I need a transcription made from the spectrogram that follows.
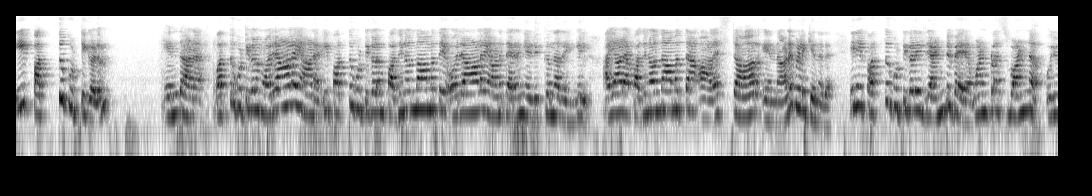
ഈ പത്ത് കുട്ടികളും എന്താണ്? പത്ത് കുട്ടികളും ഒരാളെയാണ്. ഈ പത്ത് കുട്ടികളും പതിനൊന്നാമത്തെ ഒരാളെയാണ് തെരഞ്ഞെടുക്കുന്നതെങ്കിൽ അയാളെ പതിനൊന്നാമത്തെ ആളെ സ്റ്റാർ എന്നാണ് വിളിക്കുന്നത്. ഇനി പത്ത് കുട്ടികളിൽ രണ്ടുപേര് വൺ പ്ലസ് വണ്ണ് ഒരു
